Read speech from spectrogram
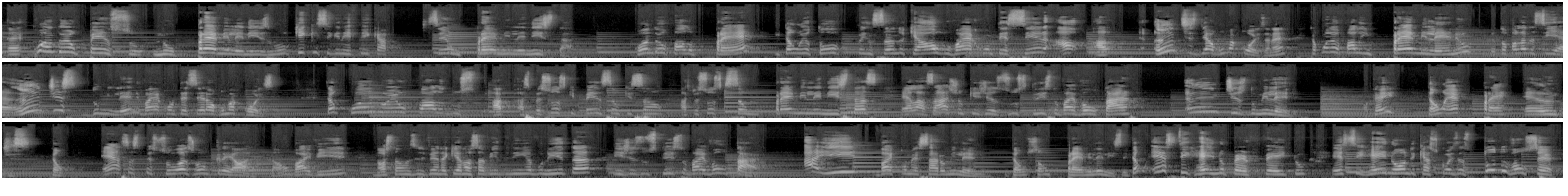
É, quando eu penso no pré-milenismo, o que, que significa ser um pré-milenista? Quando eu falo pré, então eu estou pensando que algo vai acontecer antes de alguma coisa, né? Então quando eu falo em pré-milênio, eu estou falando assim, é antes do milênio vai acontecer alguma coisa. Então quando eu falo dos as pessoas que pensam que são as pessoas que são pré-milenistas, elas acham que Jesus Cristo vai voltar antes do milênio, ok? Então é pré, é antes. Então, essas pessoas vão crer, olha, então vai vir, nós estamos vivendo aqui a nossa vidinha bonita e Jesus Cristo vai voltar. Aí vai começar o milênio. Então são pré-milenistas. Então esse reino perfeito, esse reino onde que as coisas tudo vão ser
